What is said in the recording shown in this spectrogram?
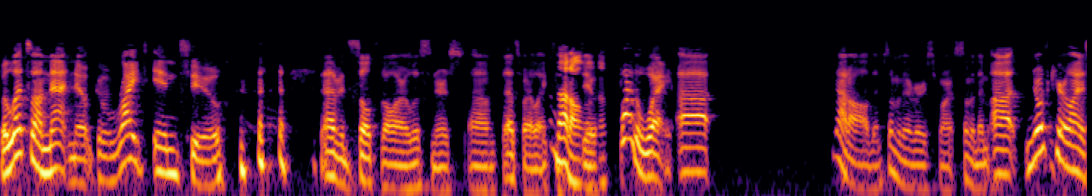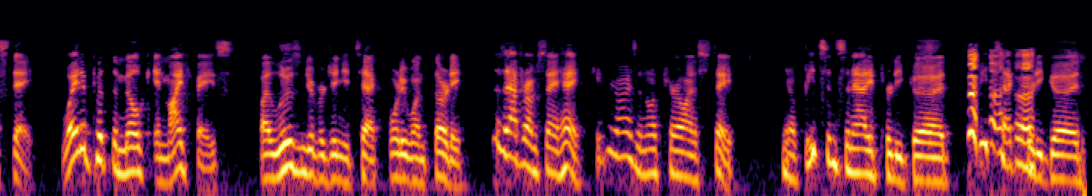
But let's on that note go right into. I've insulted all our listeners. Um, that's what I like to Not all do. of them. By the way, uh, not all of them. Some of them are very smart. Some of them. Uh, North Carolina State. Way to put the milk in my face by losing to Virginia Tech 41-30. This is after I'm saying, hey, keep your eyes on North Carolina State. You know, beat Cincinnati pretty good. Beat Tech pretty good.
